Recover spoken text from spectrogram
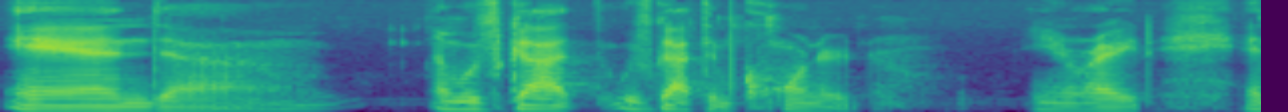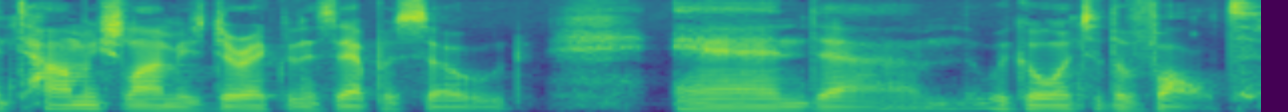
and uh, and we've got we've got them cornered, you know, right? And Tommy Schlamme is directing this episode, and um, we go into the vault,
